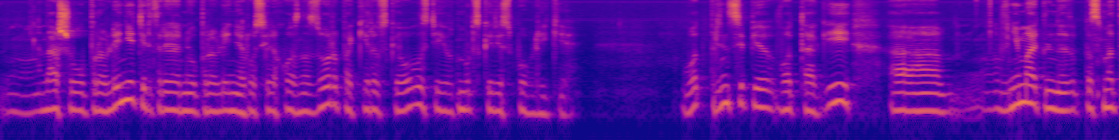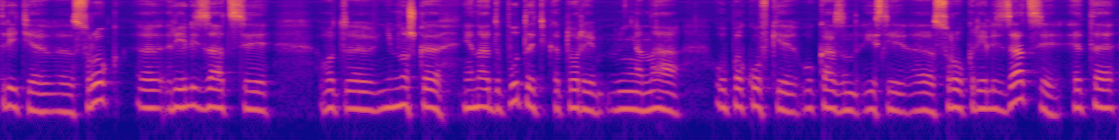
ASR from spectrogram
наше управление, территориальное управление Россельхознадзора по Кировской области и Удмуртской республике. Вот, в принципе, вот так. И а, внимательно посмотрите э, срок э, реализации. Вот э, немножко не надо путать, который на упаковке указан, если э, срок реализации, это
